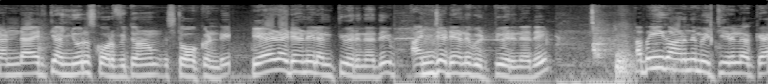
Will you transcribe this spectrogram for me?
രണ്ടായിരത്തി അഞ്ഞൂറ് സ്ക്വയർ ഫീറ്റോളം സ്റ്റോക്ക് ഉണ്ട്. ഏഴടിയാണ് ലെങ്ത് വരുന്നത്. അഞ്ചടിയാണ് വിടുത്ത് വരുന്നത്. അപ്പോൾ ഈ കാണുന്ന മെറ്റീരിയലൊക്കെ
